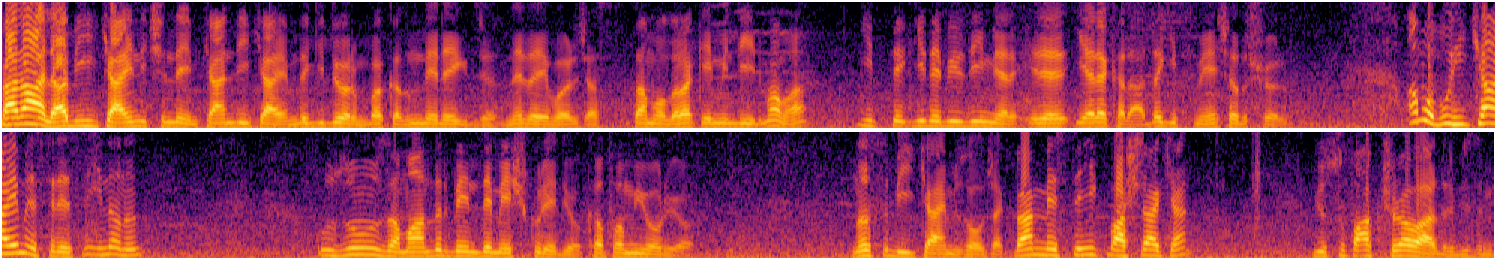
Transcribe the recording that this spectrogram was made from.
Ben hala bir hikayenin içindeyim. Kendi hikayemde gidiyorum. Bakalım nereye gideceğiz, nereye varacağız. Tam olarak emin değilim ama gitti, gidebildiğim yere, yere kadar da gitmeye çalışıyorum. Ama bu hikaye meselesi inanın uzun zamandır beni de meşgul ediyor, kafamı yoruyor. Nasıl bir hikayemiz olacak? Ben mesleğe ilk başlarken Yusuf Akçura vardır bizim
